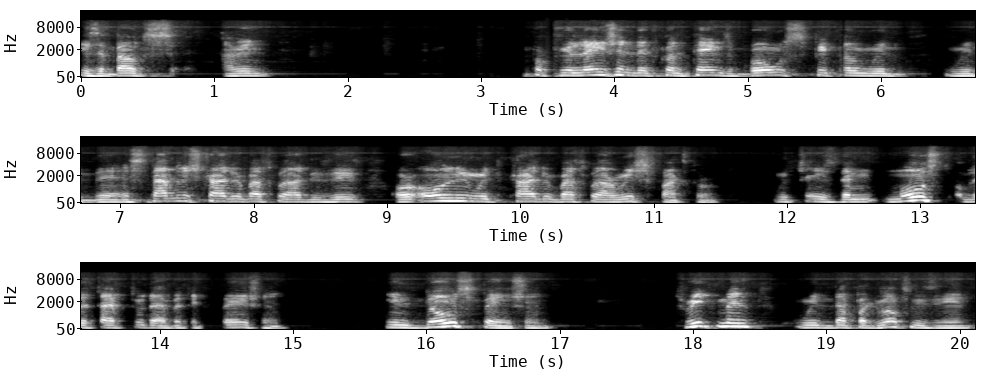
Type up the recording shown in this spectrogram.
is about, I mean, population that contains both people with with the established cardiovascular disease or only with cardiovascular risk factor, which is the most of the type 2 diabetic patient, in those patients, treatment with dapagliflozin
